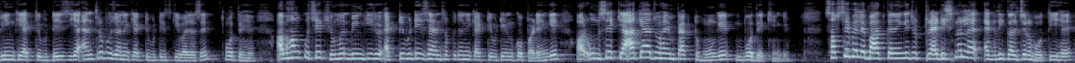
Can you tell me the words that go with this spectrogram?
बींग की एक्टिविटीज़ या एंथ्रोपोजेनिक एक्टिविटीज़ की वजह से होते हैं। अब हम कुछ एक ह्यूमन बींग की जो एक्टिविटीज़ है एंथ्रोपोजेनिक एक्टिविटी उनको पढ़ेंगे और उनसे क्या क्या जो है इम्पैक्ट होंगे, वो देखेंगे। सबसे पहले बात करेंगे जो ट्रेडिशनल एग्रीकल्चर होती है,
